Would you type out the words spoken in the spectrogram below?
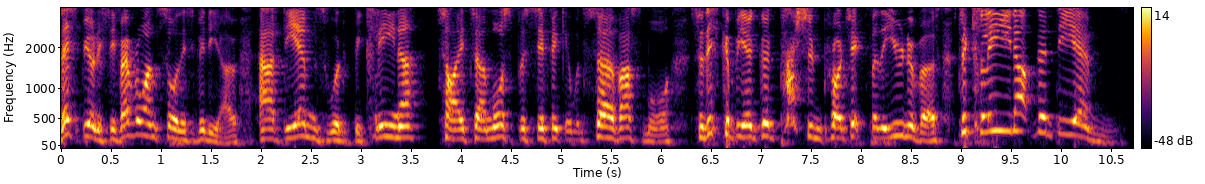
let's be honest, if everyone saw this video, our DMs would be cleaner, tighter, more specific. It would serve us more. So this could be a good passion project for the universe to clean up the DMs.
